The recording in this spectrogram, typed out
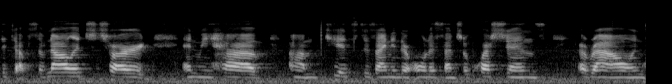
the depths of knowledge chart, and we have um, kids designing their own essential questions around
